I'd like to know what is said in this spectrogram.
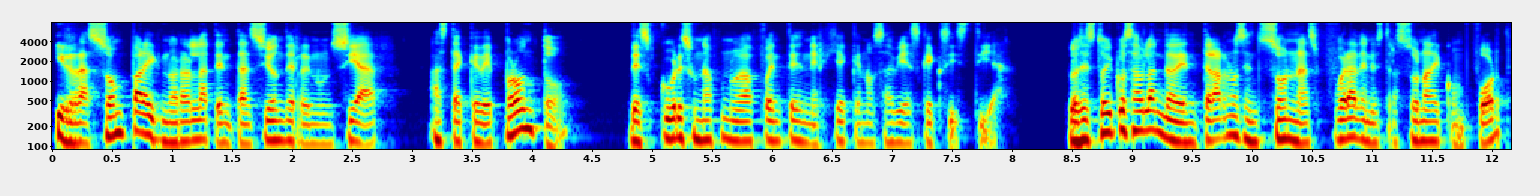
y razón para ignorar la tentación de renunciar hasta que de pronto descubres una nueva fuente de energía que no sabías que existía. Los estoicos hablan de adentrarnos en zonas fuera de nuestra zona de confort,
